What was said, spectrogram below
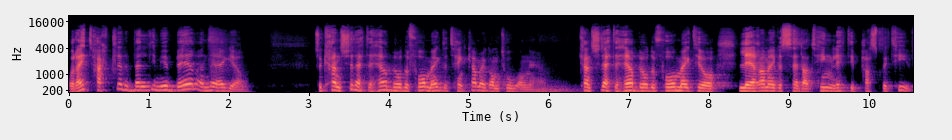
og de takler det veldig mye bedre enn det jeg gjør, så kanskje dette her burde få meg til å tenke meg om to ganger. Kanskje dette her burde få meg til å lære meg å sette ting litt i perspektiv.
